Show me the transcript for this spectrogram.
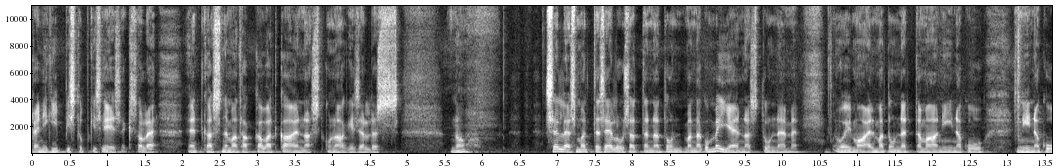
renikiip istubki sees, eks ole, et kas nemad hakkavad ka ennast kunagi selles noh, selles mõttes elusatena tundma, nagu meie ennast tunneme või maailma tunnetama nii nagu, nii nagu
